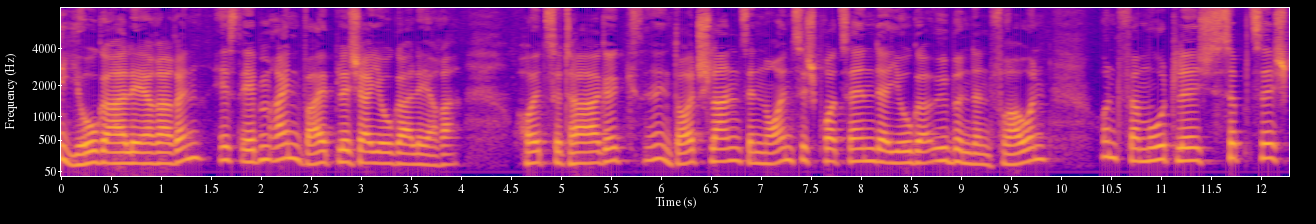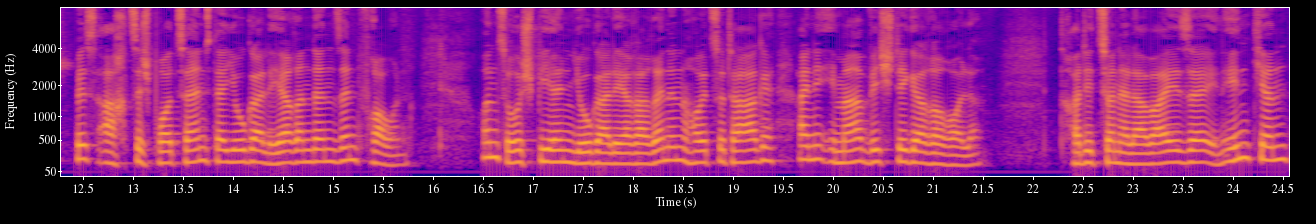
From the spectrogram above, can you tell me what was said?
Yogalehrerin ist eben ein weiblicher Yogalehrer. Heutzutage in Deutschland sind 90 Prozent der Yoga-Übenden Frauen und vermutlich 70 bis 80 Prozent der Yoga-Lehrenden sind Frauen. Und so spielen Yogalehrerinnen heutzutage eine immer wichtigere Rolle. Traditionellerweise in Indien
